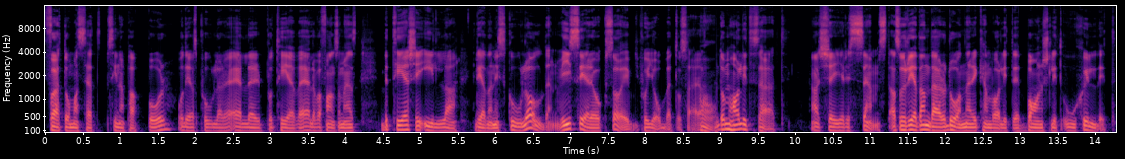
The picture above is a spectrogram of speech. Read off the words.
för att de har sett sina pappor och deras polare eller på tv eller vad fan som helst, beter sig illa redan i skolåldern. Vi ser det också på jobbet och så här. Ja. De har lite så här att ja, tjejer är sämst. Alltså redan där och då när det kan vara lite barnsligt oskyldigt.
